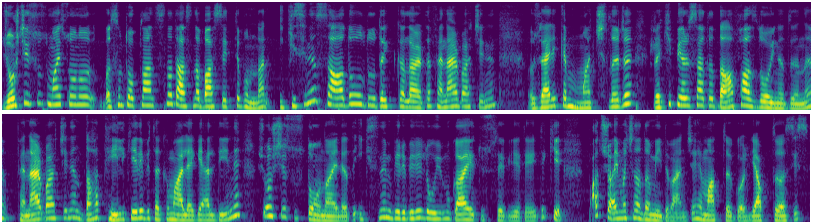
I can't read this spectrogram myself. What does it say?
George Jesus maç sonu basın toplantısında da aslında bahsetti bundan. İkisinin sahada olduğu dakikalarda Fenerbahçe'nin özellikle maçları rakip yarı sahada daha fazla oynadığını, Fenerbahçe'nin daha tehlikeli bir takım hale geldiğini George Jesus da onayladı. İkisinin birbiriyle uyumu gayet üst seviyedeydi ki Batshuayi maçın adamıydı bence. Hem attığı gol, yaptığı asist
